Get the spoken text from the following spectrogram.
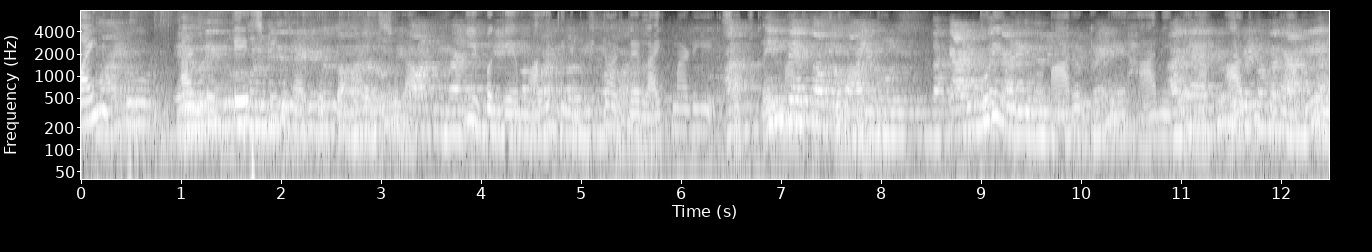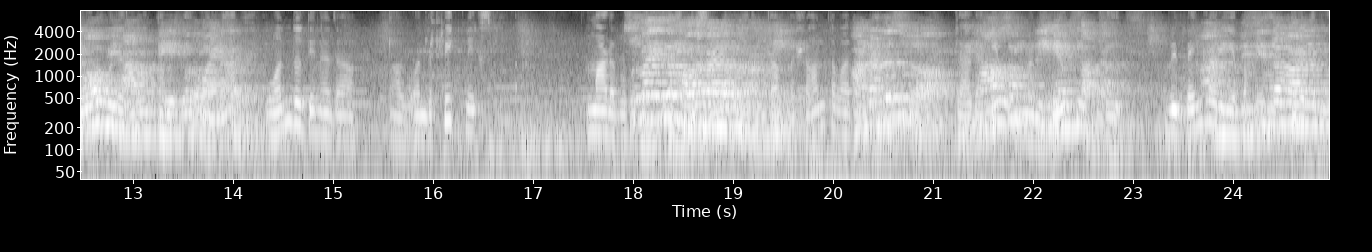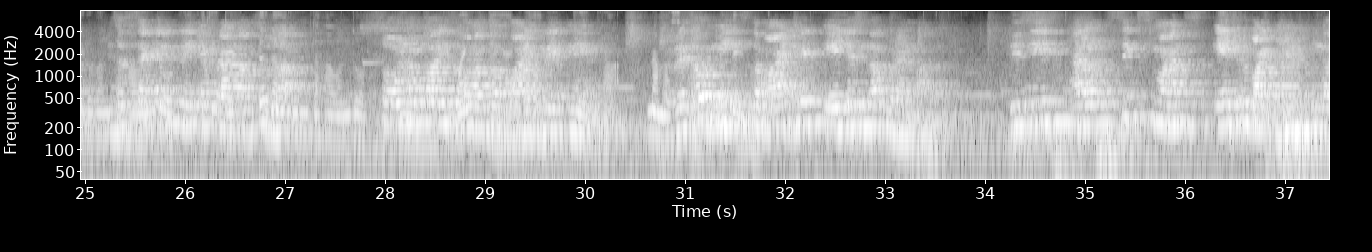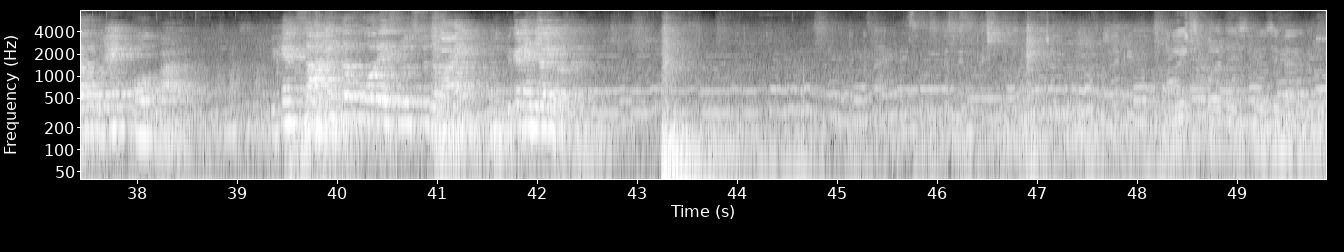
ವೈನ್ ಟೂರ್ ಆ್ಯಂಡ್ ಡಾನ್ ಸುಲಾ ಈ ಬಗ್ಗೆ ಮಾಹಿತಿ ನಿಮ್ಗೆ ಇಷ್ಟ ಆದರೆ ಲೈಕ್ ಮಾಡಿ ಸಬ್ಸ್ಕ್ರೈಬ್ ಮಾಡಿ. ಆರೋಗ್ಯಕ್ಕೆ ಹಾನಿ ಆದರೂ ಒಂದು ದಿನದ ಒಂದು ಪಿಕ್ನಿಕ್ಸ್ ಮಾಡಬಹುದು ಪ್ರಶಾಂತವಾದ ಜಾಗ. ನೀವು ಬೆಂಗಳೂರಿಗೆ ಬಹಳ ಹತ್ತಿರದಲ್ಲಿರುವಂತಹ ಒಂದು ದೊಡ್ಡದಾದಂತಹ ಒಂದು ನಮಸ್ಕಾರ This is around six months aged white pine in the wooden oak park. You can start the four escapes to the wine. You can enjoy yourself. He expert this music.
